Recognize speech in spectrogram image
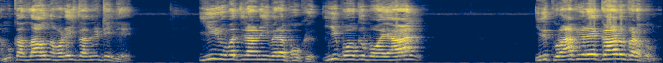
നമുക്ക് അള്ളാഹു നോളേജ് തന്നിട്ടില്ലേ? ഈ രൂപത്തിലാണ് ഇവരെ പോക്ക്. ഈ പോക്ക് പോയാൽ ഇത് ഖുറാഫികളെക്കാളും കിടക്കും.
